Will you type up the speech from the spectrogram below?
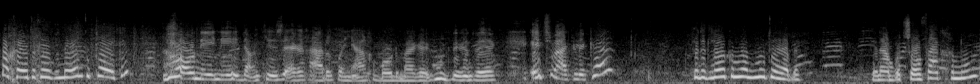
Dan ga je toch even mee hem te kijken? Oh, nee, nee, dank je. is erg aardig van je aangeboden, maar eh, ik moet weer aan het werk. Eet smakelijk, hè? Ik vind het leuk om je ontmoet te hebben. Je naam wordt zo vaak genoemd.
